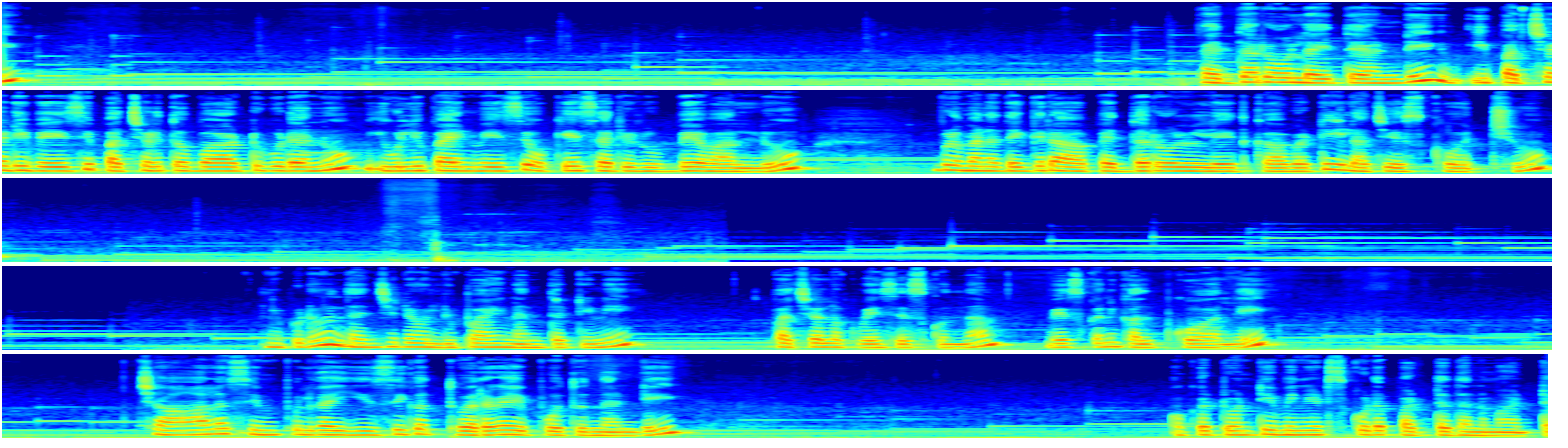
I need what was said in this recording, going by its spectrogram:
పెద్ద రోల్ అయితే అండి ఈ పచ్చడి వేసి పచ్చడితో పాటు కూడాను ఈ ఉల్లిపాయను వేసి ఒకేసారి రుబ్బేవాళ్ళు ఇప్పుడు మన దగ్గర పెద్ద రోల్ లేదు కాబట్టి ఇలా చేసుకోవచ్చు. ఇప్పుడు దంచిన ఉల్లిపాయనంతటిని పచ్చళ్ళకు వేసేసుకుందాం. వేసుకొని కలుపుకోవాలి. చాలా సింపుల్గా ఈజీగా త్వరగా అయిపోతుందండి. ఒక ట్వంటీ మినిట్స్ కూడా పట్టదనమాట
